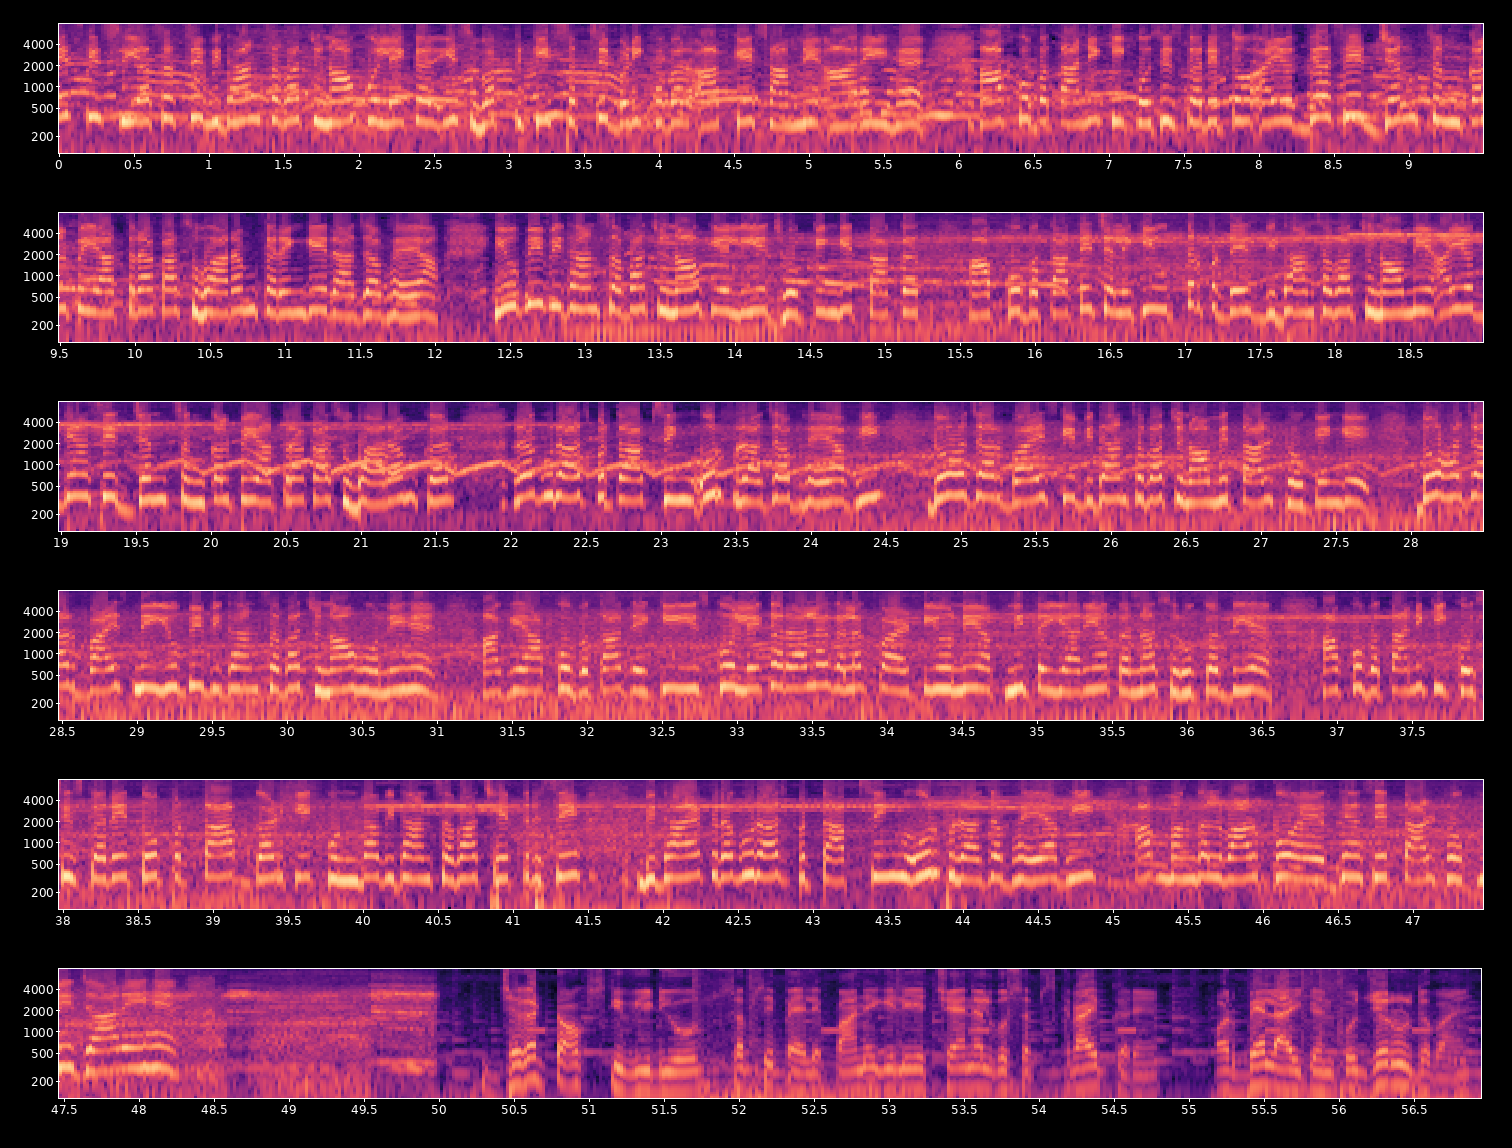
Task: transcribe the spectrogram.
प्रदेश की सियासत से विधानसभा चुनाव को लेकर इस वक्त की सबसे बड़ी खबर आपके सामने आ रही है। आपको बताने की कोशिश करें तो अयोध्या से जन संकल्प यात्रा का शुभारंभ करेंगे राजा भैया। यूपी विधानसभा चुनाव के लिए झोंकेंगे ताकत। आपको बताते चले कि उत्तर प्रदेश विधानसभा चुनाव में अयोध्या से जन संकल्प यात्रा का शुभारंभ कर रघुराज प्रताप सिंह उर्फ़ राजा भैया भी 2022 के विधानसभा चुनाव में ताल ठोकेंगे। 2022 में यूपी विधानसभा चुनाव होने हैं। आगे आपको बता दें कि इसको लेकर अलग अलग पार्टियों ने अपनी तैयारियाँ करना शुरू कर दी है। आपको बताने की कोशिश करें तो प्रतापगढ़ के कुंडा विधानसभा क्षेत्र से विधायक रघुराज प्रताप सिंह उर्फ़ राजा भैया भी अब मंगलवार को अयोध्या से ताल ठोकने जा रहे हैं। जगत टॉक्स की वीडियो सबसे पहले पाने के लिए चैनल को सब्सक्राइब करें और बेल आइकन को ज़रूर दबाएँ।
